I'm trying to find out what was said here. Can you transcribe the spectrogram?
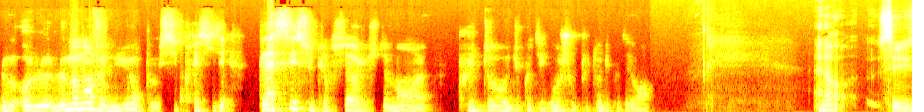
le, moment venu, on peut aussi préciser, placer ce curseur justement euh, plutôt du côté gauche ou plutôt du côté droit. Alors, c'est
